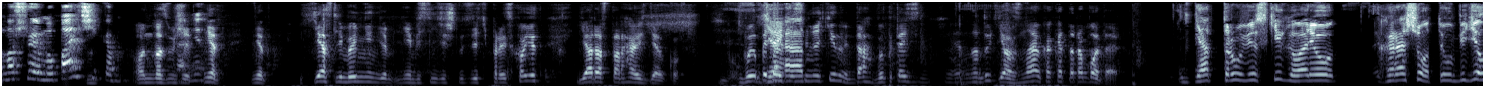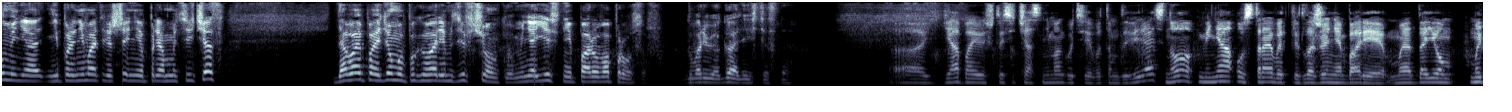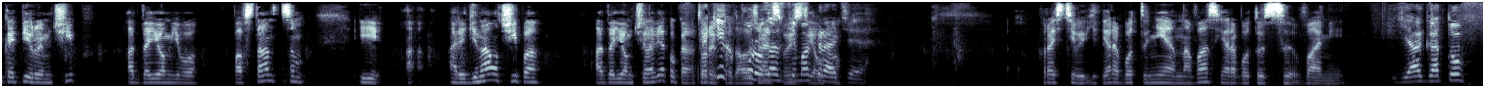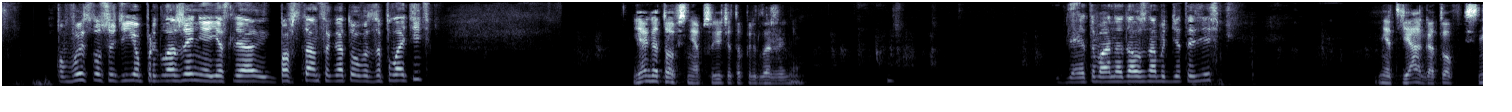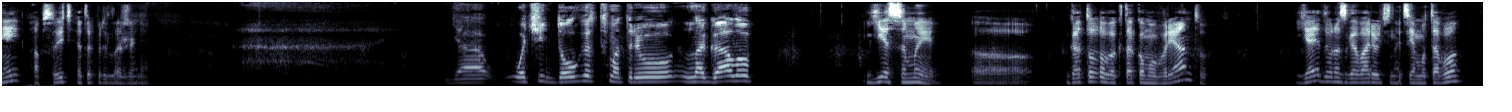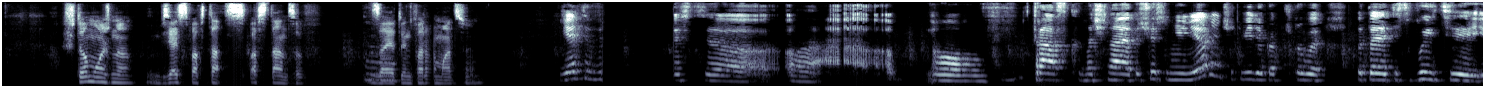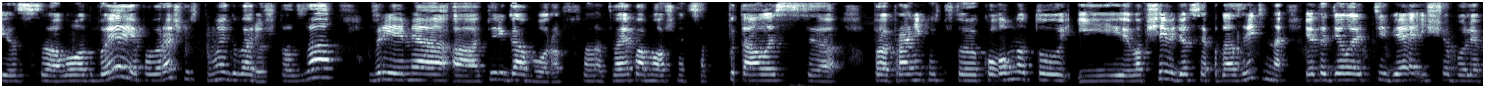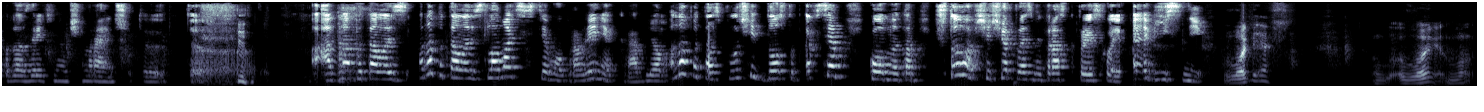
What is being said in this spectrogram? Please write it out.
машу ему пальчиком. Он возмущает. Нет. Нет, если вы мне не, не объясните, что здесь происходит, я расторгаю сделку. Вы пытаетесь Я- меня кинуть, да? Вы пытаетесь меня надуть, я знаю, как это работает. Я тру виски, говорю, хорошо, ты убедил меня не принимать решение прямо сейчас. Давай пойдем и поговорим с девчонкой. У меня есть к ней пару вопросов. Говорю я Гале, естественно. Э, Я боюсь, что сейчас не могу тебе в этом доверять, но меня устраивает предложение Борея. Мы отдаем, мы копируем чип, отдаем его повстанцам, и а- оригинал чипа отдаем человеку, С который каких пор у продолжает нас свою сделку. демократия? Прости, я работаю не на вас, я работаю с вами. Я готов выслушать ее предложение, если повстанцы готовы заплатить. Я готов с ней обсудить это предложение. Для этого она должна быть где-то здесь. Нет, я готов с ней обсудить это предложение. Я очень долго смотрю на Галу. Если мы э, готовы к такому варианту, я иду разговаривать на тему того, что можно взять с, повста- с повстанцев за Мгм. эту информацию. Я тебе то есть э, э, Траск начинает еще сильнее нервничать, видя, как что вы пытаетесь выйти из э, Лоад Б, я поворачиваюсь к нему и говорю, что за время э, переговоров э, твоя помощница пыталась э, про- проникнуть в твою комнату и вообще ведет себя подозрительно, и это делает тебя еще более подозрительным, чем раньше. Ты- ты- она пыталась, она пыталась сломать систему управления кораблем. Она пыталась получить доступ ко всем комнатам. Что вообще, черт возьми, Траск, происходит? Объясни. Лови? Л- Лови? Ло-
